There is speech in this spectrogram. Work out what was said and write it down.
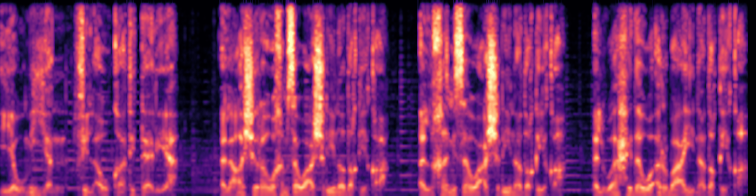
يوميا في الأوقات التالية العاشرة وخمسة وعشرين دقيقة الخامسة وعشرين دقيقة الواحدة وأربعين دقيقة.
